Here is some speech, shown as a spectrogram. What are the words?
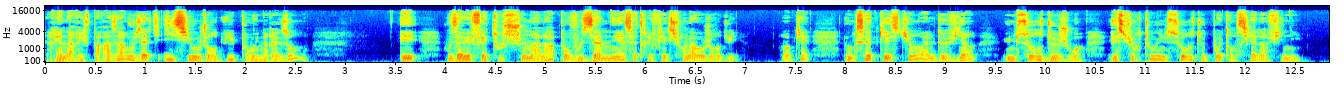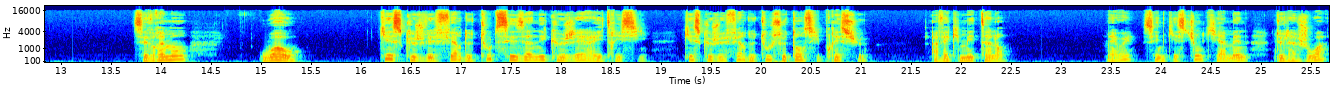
rien n'arrive par hasard, vous êtes ici aujourd'hui pour une raison, et vous avez fait tout ce chemin-là pour vous amener à cette réflexion-là aujourd'hui. Ok? Donc cette question, elle devient une source de joie, et surtout une source de potentiel infini. C'est vraiment waouh Qu'est-ce que je vais faire de toutes ces années que j'ai à être ici? Qu'est-ce que je vais faire de tout ce temps si précieux? Avec mes talents Mais ouais, c'est une question qui amène de la joie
